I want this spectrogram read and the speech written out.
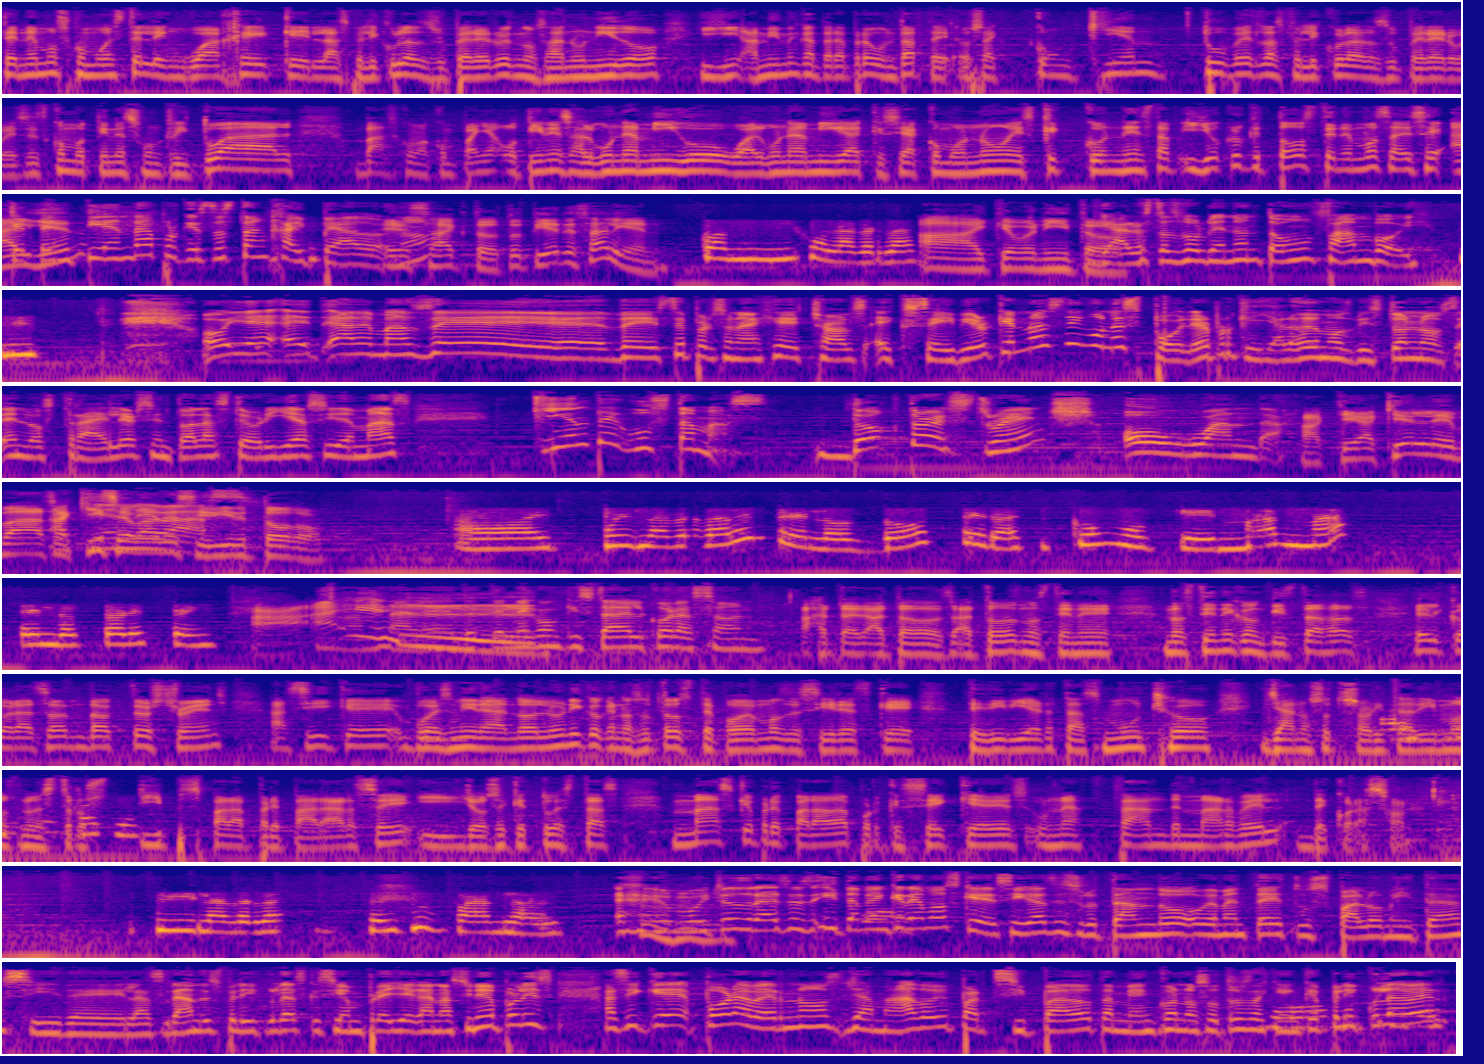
tenemos como este lenguaje que las películas de superhéroes nos han unido y a mí me encantaría preguntarte, o sea, ¿con quién tú ves las películas de superhéroes? ¿Es como tienes un ritual, vas como acompaña o tienes algún amigo o alguna amiga que sea como no, es que con esta y yo creo que todos tenemos a ese Que te alguien. entienda porque estás tan hypeado, ¿no? Exacto, tú tienes a alguien. Con mi hijo, la verdad. Ay, qué bonito. Ya lo estás volviendo en todo un fanboy. Sí. Oye, eh, además de, de este personaje de Charles Xavier, que no es ningún spoiler porque ya lo hemos visto en los, en los trailers y en todas las teorías y demás, ¿quién te gusta más? ¿Doctor Strange o Wanda? ¿A, qué- a quién le vas? ¿A Aquí quién se va a decidir todo. Ay, pues la verdad entre los dos, pero así como que más, más, el Doctor Strange. Ay. Ándale, te tiene conquistada el corazón. A, a todos, a todos nos tiene, nos tiene conquistados el corazón Doctor Strange. Así que, pues mira, no, lo único que nosotros te podemos decir es que te diviertas mucho. Ya nosotros ahorita Ay, dimos nuestros gracias. tips para prepararse y yo sé que tú estás más que preparada porque sé que eres una fan de Marvel de corazón. Sí, la verdad, soy su fan, la Muchas gracias. Y también queremos que sigas disfrutando, obviamente, de tus palomitas y de las grandes películas que siempre llegan a Cinépolis. Así que por habernos llamado y participado también con nosotros aquí en qué película a ver.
